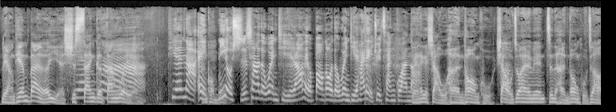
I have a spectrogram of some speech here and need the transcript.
两天半而已，十三个单位天呐，哎、欸，你有时差的问题，然后还有报告的问题，还得去参观呢、喔。对，那个下午很痛苦，下午坐在那边真的很痛苦。之后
